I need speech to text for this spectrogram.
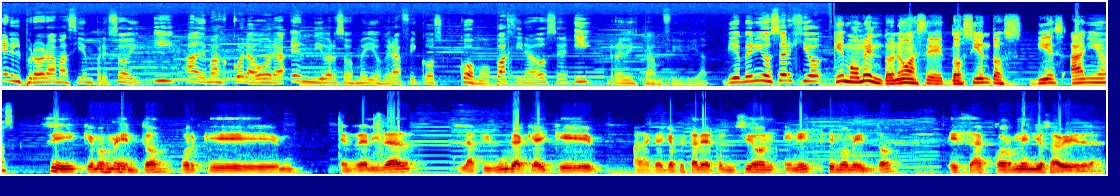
en el programa Siempre Soy, y además colabora en diversos medios gráficos como Página 12 y Revista Anfibia. Bienvenido Sergio. Qué momento, ¿no? Hace 210 años. Sí, qué momento, porque mm, en realidad la figura que hay que, a la que hay que prestarle atención en este momento es a Cornelio Saavedra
